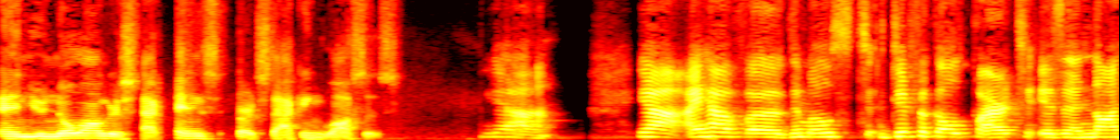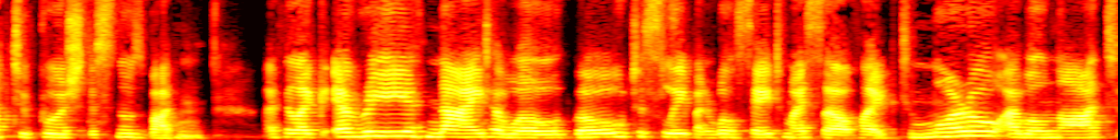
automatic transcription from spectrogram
and you no longer stack wins, start stacking losses. Yeah. Yeah, I have uh, the most difficult part is uh, not to push the snooze button. I feel like every night I will go to sleep and will say to myself, like, tomorrow I will not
